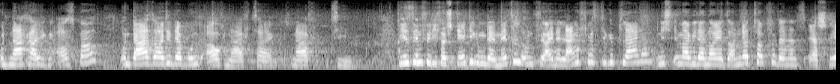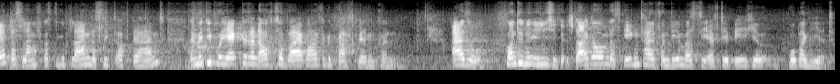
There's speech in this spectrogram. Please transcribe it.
und nachhaltigen Ausbau. Und da sollte der Bund auch nachziehen. Wir sind für die Verstetigung der Mittel und für eine langfristige Planung, nicht immer wieder neue Sondertöpfe, denn es erschwert das langfristige Planen, das liegt auf der Hand, damit die Projekte dann auch zur Beiräufe gebracht werden können. Also kontinuierliche Steigerung, das Gegenteil von dem, was die FDP hier propagiert.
